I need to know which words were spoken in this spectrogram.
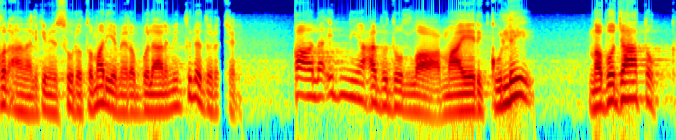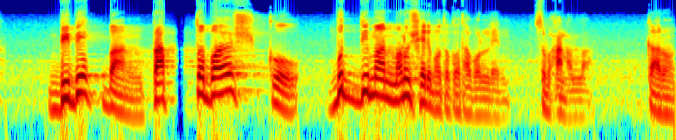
কোরআন আলকিমে সুরত মারিয়ামে রব্বুল আলমী তুলে ধরেছেন, কালা ইবনি আবদুল্লাহ, মায়ের কুলে নবজাতক, বিবেকবান, প্রাপ্তবয়স্ক, বুদ্ধিমান মানুষের মতো কথা বললেন। সুবহান আল্লাহ কারণ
